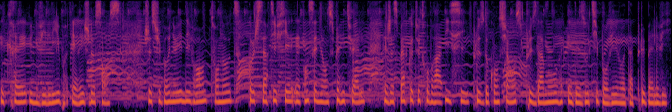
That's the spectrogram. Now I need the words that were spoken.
et créer une vie libre et riche de sens. Je suis Brunoïde Livrante, ton hôte, coach certifié et enseignante spirituelle, et j'espère que tu trouveras ici plus de conscience, plus d'amour et des outils pour vivre ta plus belle vie.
